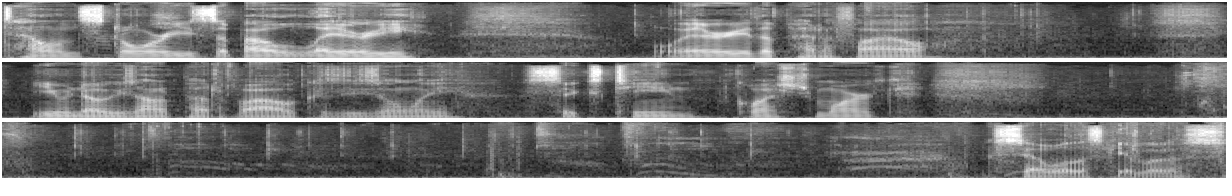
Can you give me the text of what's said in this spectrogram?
telling stories about Larry. Larry the pedophile. Even though he's not a pedophile because he's only 16 question mark. See how well this game goes.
